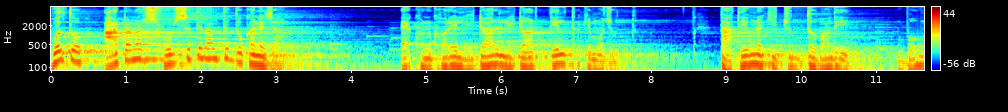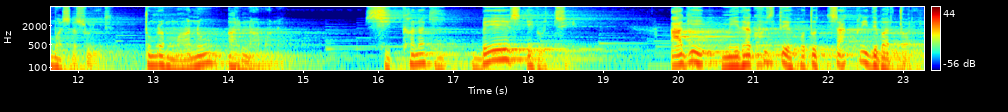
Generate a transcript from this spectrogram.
বলতো, আট আনার সর্ষে তেল আনতে দোকানে যা। এখন ঘরে লিটার লিটার তেল থাকে মজুদ তাতেও নাকি যুদ্ধ বাঁধে বৌমা শাশুড়ির। তোমরা মানো আর না মানো। শিক্ষা নাকি বেশ এগোচ্ছে। আগে মেধা খুঁজতে হতো চাকরি দেবার তরে।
